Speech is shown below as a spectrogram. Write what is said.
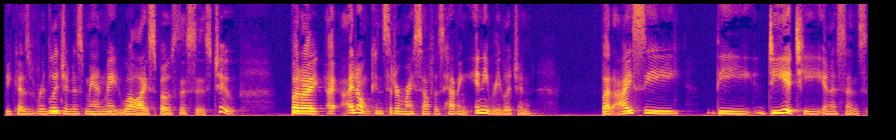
because religion is man-made. Well, I suppose this is too, but I, I, I don't consider myself as having any religion. But I see the deity, in a sense,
